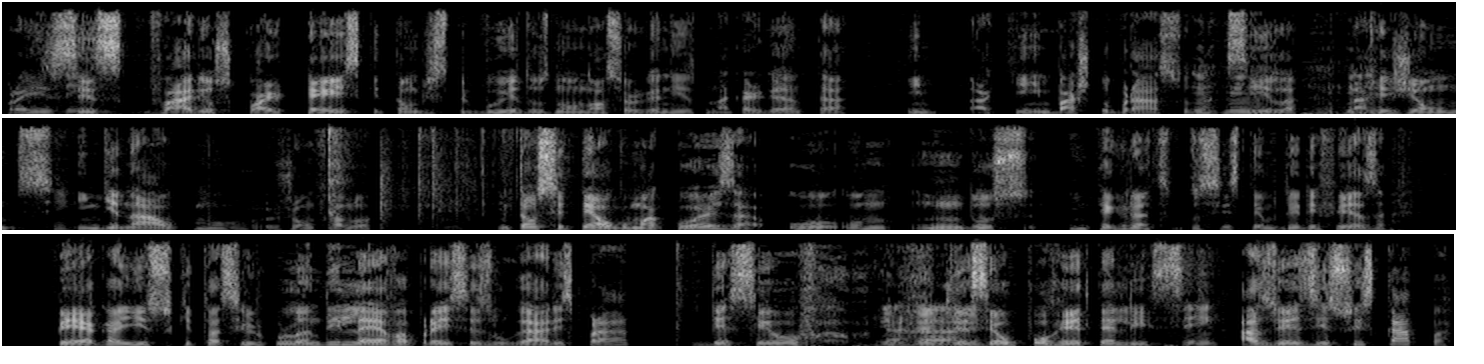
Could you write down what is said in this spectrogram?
Para esses vários quartéis que estão distribuídos no nosso organismo, na garganta, em- aqui embaixo do braço, na Uhum, axila, uhum. na região Sim. inguinal, como o João falou. Então, se tem alguma coisa, o- um dos integrantes do sistema de defesa pega isso que está circulando e leva para esses lugares para descer o, descer o porrete ali. Sim. Às vezes isso escapa.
